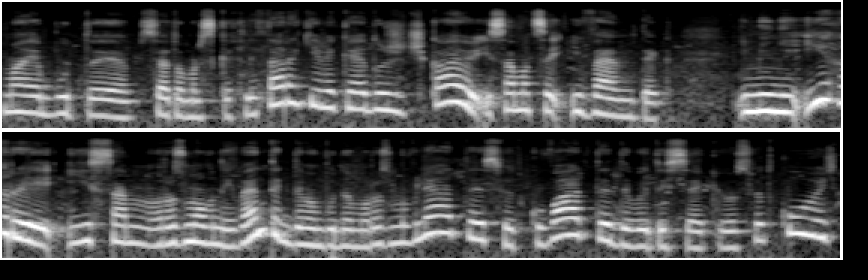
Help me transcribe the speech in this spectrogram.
має бути свято морських літариків, яке я дуже чекаю, і саме цей івентик. І міні-ігри, і сам розмовний івентик, де ми будемо розмовляти, святкувати, дивитися, як його святкують.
